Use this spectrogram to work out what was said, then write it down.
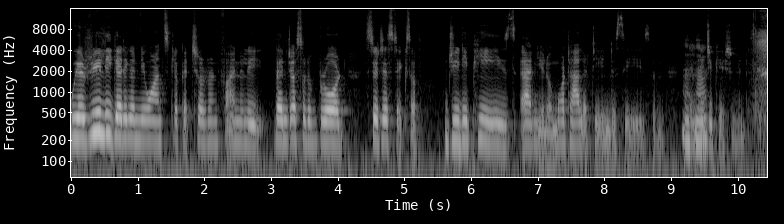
we are really getting a nuanced look at children finally than just sort of broad statistics of GDPs and you know mortality indices and, mm-hmm. and education indices.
